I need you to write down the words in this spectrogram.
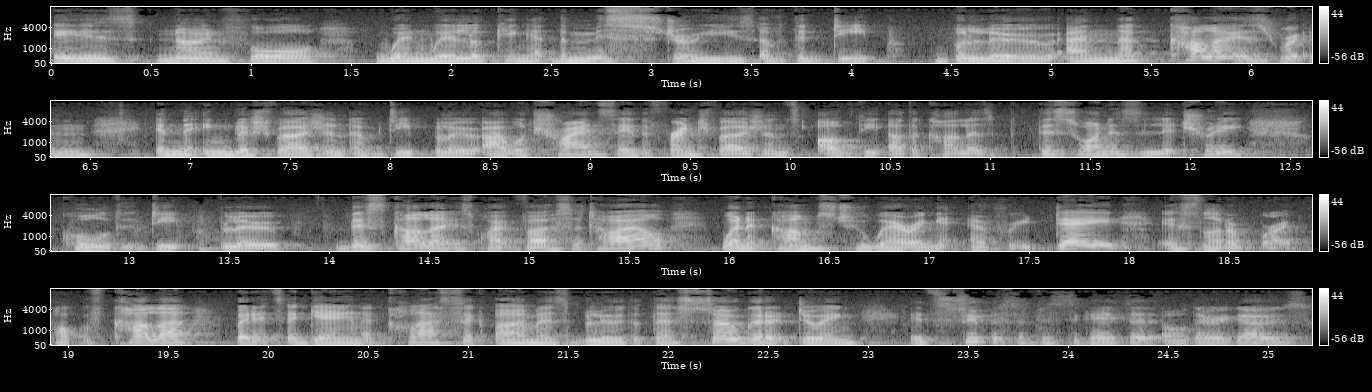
is known for when we're looking at the mysteries of the deep blue and the color is written in the English version of deep blue. I will try and say the French versions of the other colors, but this one is literally called deep blue. This color is quite versatile when it comes to wearing it every day. It's not a bright pop of color, but it's again a classic Hermes blue that they're so good at doing. It's super sophisticated. Oh, there he goes.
